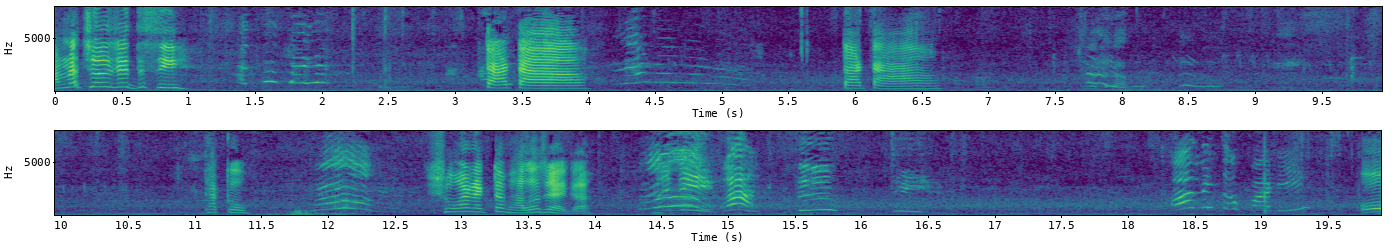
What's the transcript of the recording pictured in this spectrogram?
আমরা চলে যেতেছি টাটা। টাটা। থাকো। শোয়ার একটা ভালো জায়গা Ready, one, two, three. আমি তো পারি ও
